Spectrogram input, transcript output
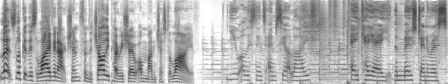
let's look at this live in action from the Charlie Perry Show on Manchester Live. You are listening to MCR Live, aka the most generous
